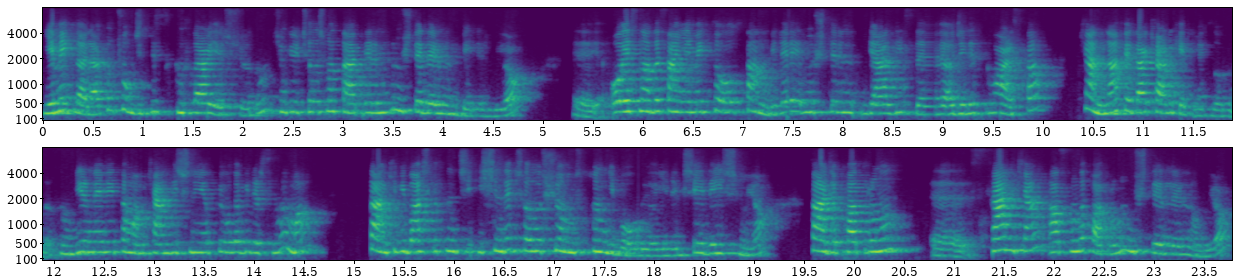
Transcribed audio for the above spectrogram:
yemekle alakalı çok ciddi sıkıntılar yaşıyordum. Çünkü çalışma saatlerimizi müşterilerimiz belirliyor. O esnada sen yemekte olsan bile müşterin geldiyse ve acelesi varsa kendinden fedakarlık etmek zorundasın. Bir nevi tamam kendi işini yapıyor olabilirsin ama sanki bir başkasının işinde çalışıyormuşsun gibi oluyor yine bir şey değişmiyor. Sadece patronun e, senken aslında patronun müşterilerin oluyor.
